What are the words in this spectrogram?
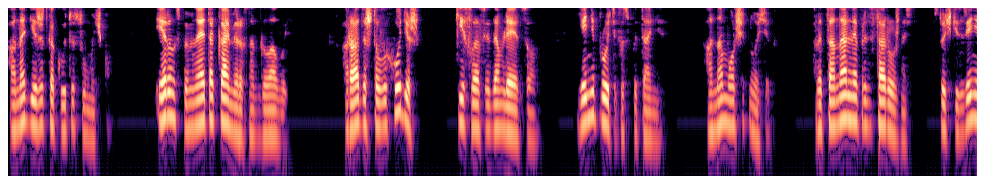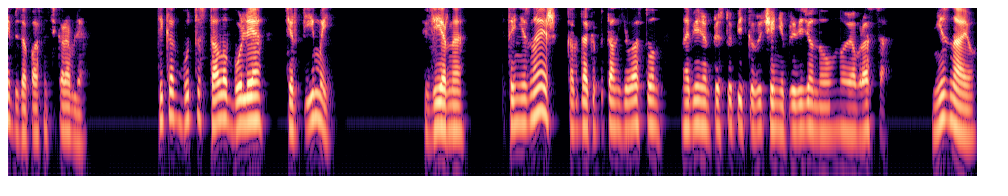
Она держит какую-то сумочку. Эрон вспоминает о камерах над головой. «Рада, что выходишь?» Кисло осведомляется он. «Я не против испытания». Она морщит носик. Рациональная предосторожность с точки зрения безопасности корабля ты как будто стала более терпимой. Верно. Ты не знаешь, когда капитан Еластон намерен приступить к изучению привезенного мною образца? Не знаю.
